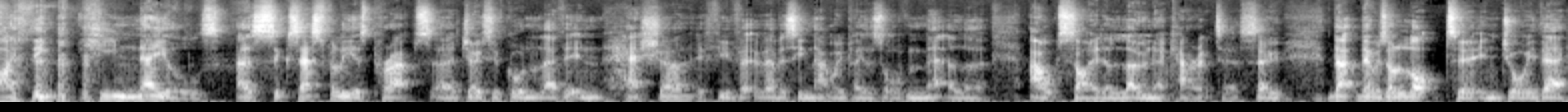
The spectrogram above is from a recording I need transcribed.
I think he nails as successfully as perhaps uh, Joseph Gordon-Levitt in Hesher, if you've e-, ever seen that, where he plays a sort of metaler, outsider, loner character. So that there was a lot to enjoy there.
